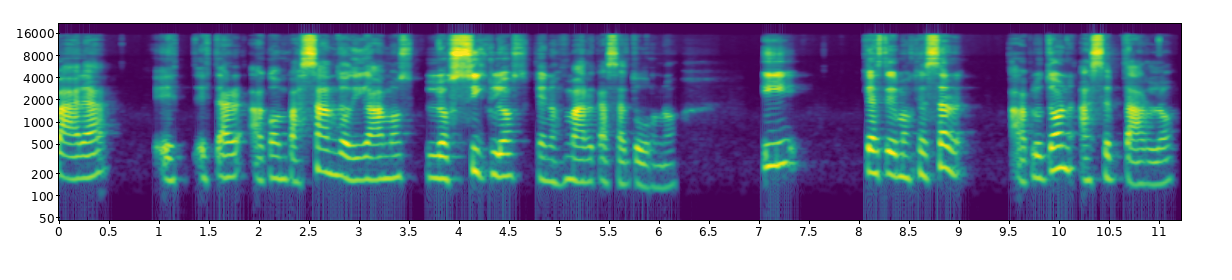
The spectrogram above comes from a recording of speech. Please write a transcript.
para estar acompasando, digamos, los ciclos que nos marca Saturno. ¿Y qué tenemos que hacer? A Plutón aceptarlo.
